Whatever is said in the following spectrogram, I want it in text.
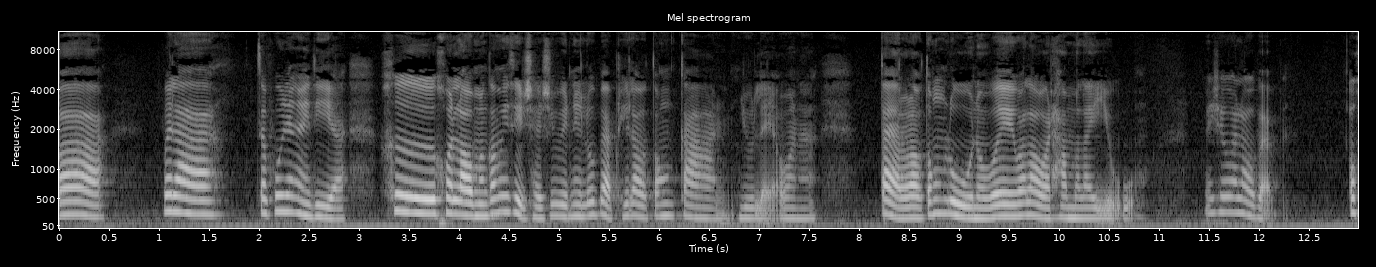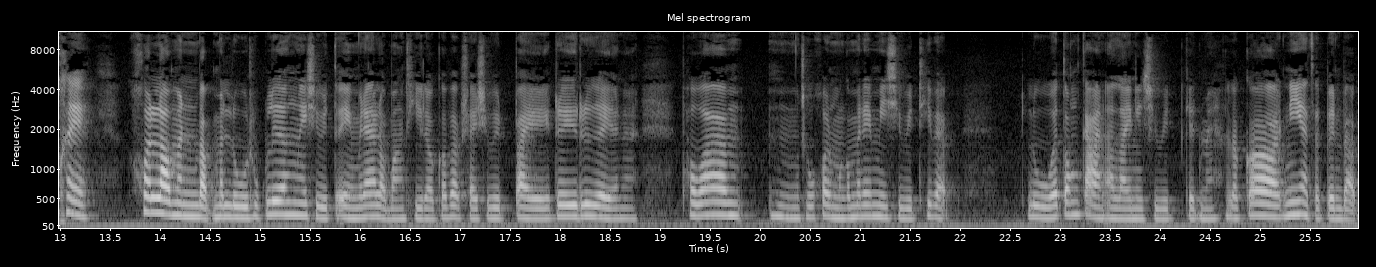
ว่าเวลา จะพูดยังไงดีอะคือคนเรามันก็มีสิทธิ์ใช้ชีวิตในรูปแบบที่เราต้องการอยู่แล้วนะ แต่เราต้องรู้นะเว้ยว่าเราทำอะไรอยู่ ไม่ใช่ว่าเราแบบ โอเค คนเรามันแบบมันรู้ทุกเรื่องในชีวิตตัวเองไม่ได้หรอกบางที เราก็แบบใช้ชีวิตไปเรื่อยๆนะเพราะว่าทุกคนมันก็ไม่ได้มีชีวิตที่แบบรู้ว่าต้องการอะไรในชีวิตเก็ตไหมแล้วก็นี่อาจจะเป็นแบบ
